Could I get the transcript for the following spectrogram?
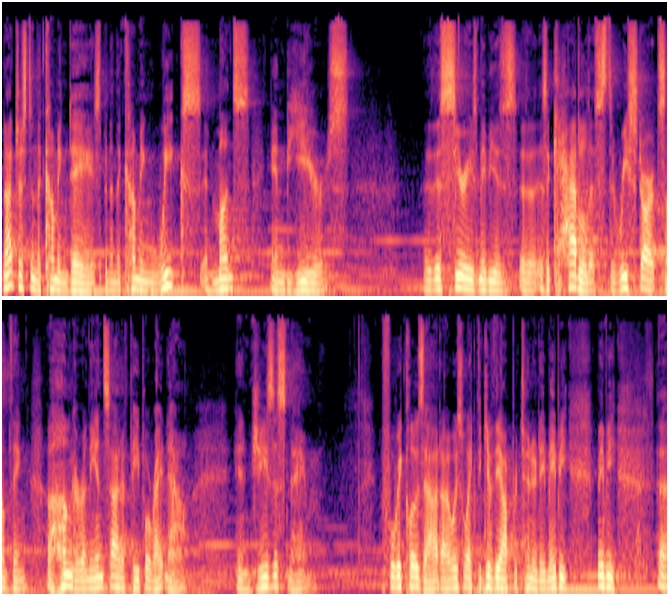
not just in the coming days, but in the coming weeks and months and years. This series maybe is, uh, is a catalyst to restart something, a hunger on the inside of people right now. In Jesus' name. Before we close out, I always like to give the opportunity. Maybe, maybe uh,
